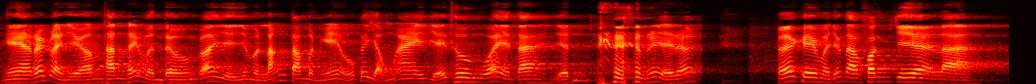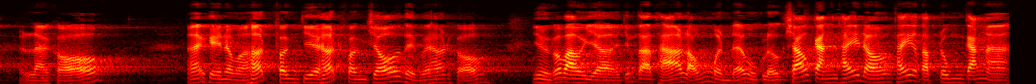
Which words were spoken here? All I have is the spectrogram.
nghe rất là nhiều âm thanh thấy bình thường không có gì nhưng mình lắng tâm mình nghe ủa cái giọng ai dễ thương quá vậy ta? Dính. Nói vậy đó. Thế khi mà chúng ta phân chia là là khổ. Đấy, khi nào mà hết phân chia hết phân số thì mới hết khổ. Nhưng mà có bao giờ chúng ta thả lỏng mình để một lượt sáu căn thấy đâu? Thấy tập trung căn à.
